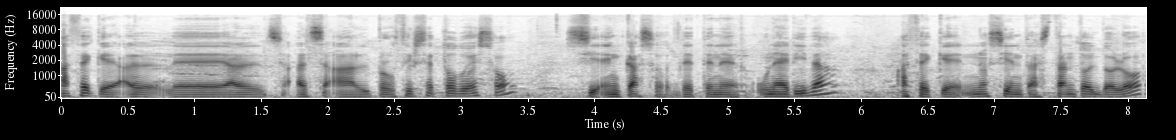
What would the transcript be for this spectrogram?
hace que al, eh, al producirse todo eso, si en caso de tener una herida, hace que no sientas tanto el dolor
